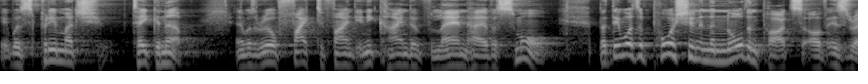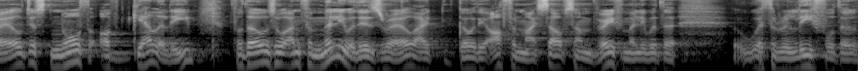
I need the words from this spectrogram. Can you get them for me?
it was pretty much taken up. And it was a real fight to find any kind of land, however small. But there was a portion in the northern parts of Israel, just north of Galilee. For those who are unfamiliar with Israel, I go there often myself, so I'm very familiar with the with the relief or the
